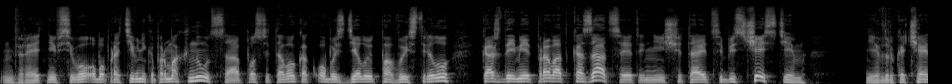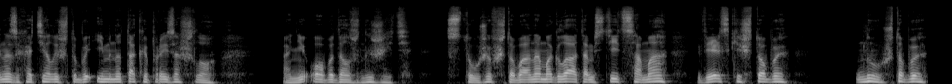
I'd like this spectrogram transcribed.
Вероятнее всего, оба противника промахнутся, а после того, как оба сделают по выстрелу, каждый имеет право отказаться, это не считается бесчестием. Ей вдруг отчаянно захотелось, чтобы именно так и произошло. Они оба должны жить. Стужев, чтобы она могла отомстить сама, Вельский, чтобы... Ну, чтобы...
